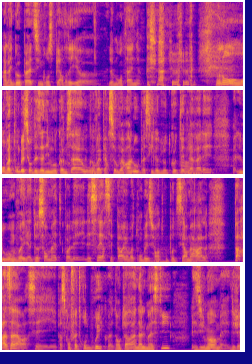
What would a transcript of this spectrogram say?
Un lagopète, c'est une grosse perdrix de montagne. non non, on, va tomber sur des animaux comme ça ou on va percevoir un loup parce qu'il est de l'autre côté de la vallée. Ben, le loup on le voit, il est à 200 mètres quoi. Les, les cerfs c'est pareil, on va tomber sur un troupeau de cerfs marales par hasard, c'est parce qu'on fait trop de bruit quoi. Donc un, un les humains, mais déjà,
